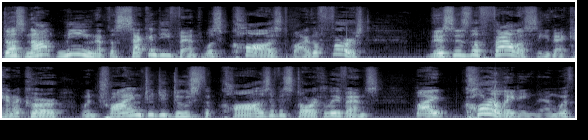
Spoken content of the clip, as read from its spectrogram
does not mean that the second event was caused by the first. This is the fallacy that can occur when trying to deduce the cause of historical events by correlating them with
